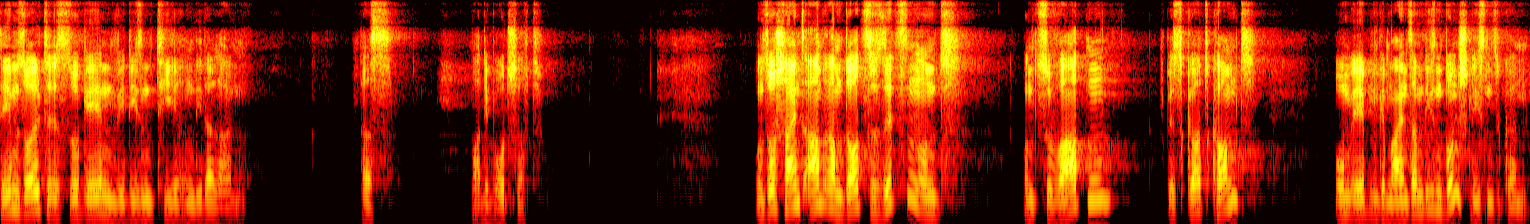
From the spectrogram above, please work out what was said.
dem sollte es so gehen wie diesen Tieren, die da lagen. Das war die Botschaft. Und so scheint Abraham dort zu sitzen und, und zu warten, bis Gott kommt, um eben gemeinsam diesen Bund schließen zu können.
